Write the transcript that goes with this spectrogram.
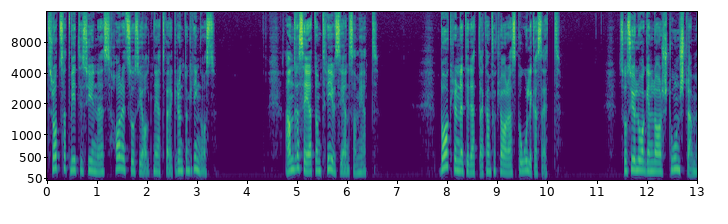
trots att vi till synes har ett socialt nätverk runt omkring oss. Andra säger att de trivs i ensamhet. Bakgrunden till detta kan förklaras på olika sätt. Sociologen Lars Tornström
